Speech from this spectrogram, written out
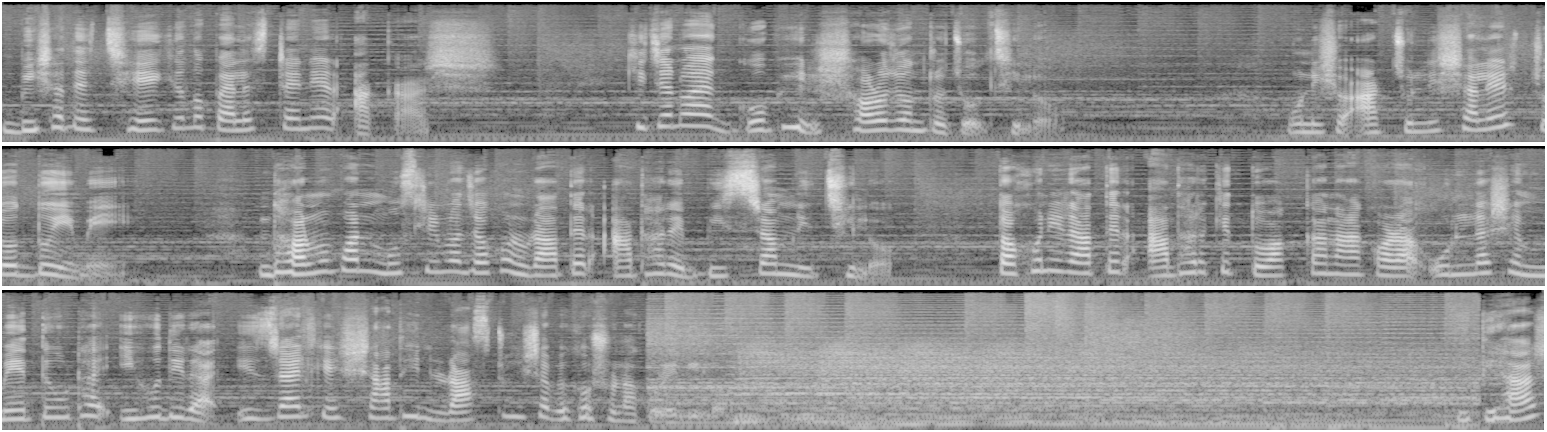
বিষাদে ছেয়ে গেল প্যালেস্টাইনের আকাশ। কি যেন এক গভীর ষড়যন্ত্র চলছিল। উনিশশো আটচল্লিশ সালের চোদ্দই মে। ধর্মপান মুসলিমরা যখন রাতের আধারে বিশ্রাম নিচ্ছিল, তখনই রাতের আধারকে তোয়াক্কা না করা উল্লাসে মেতে ওঠা ইহুদিরা ইসরায়েলকে স্বাধীন রাষ্ট্র হিসাবে ঘোষণা করে দিল। ইতিহাস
